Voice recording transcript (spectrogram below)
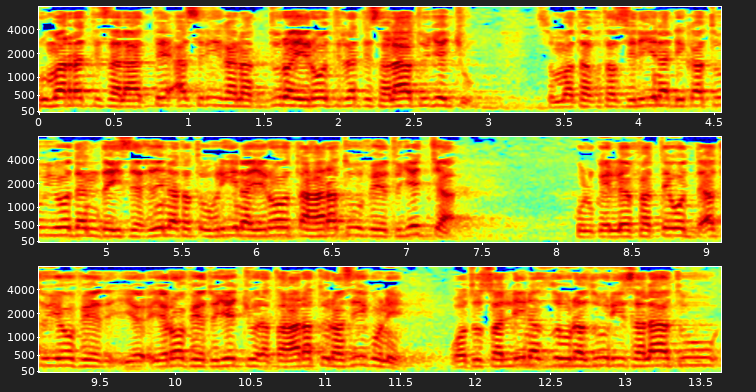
dhumarratti salaattee asrii kana dura yerootti irratti salaatu jechu summa taqtasiliina dhiqatuu yoo dandeeyse xiina taxuhriina yeroo xaharatuu feetu qulqulleeffattee wadda'atu yeroo feetu jechuudha. Xaharatuun asii kun watusalliina zuhra zuurii salaatuu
